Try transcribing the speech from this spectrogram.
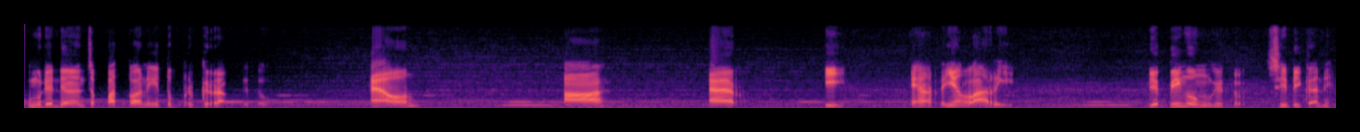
Kemudian dengan cepat koin itu bergerak gitu. L A R I. Yang artinya lari. Dia bingung gitu si Dika nih.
